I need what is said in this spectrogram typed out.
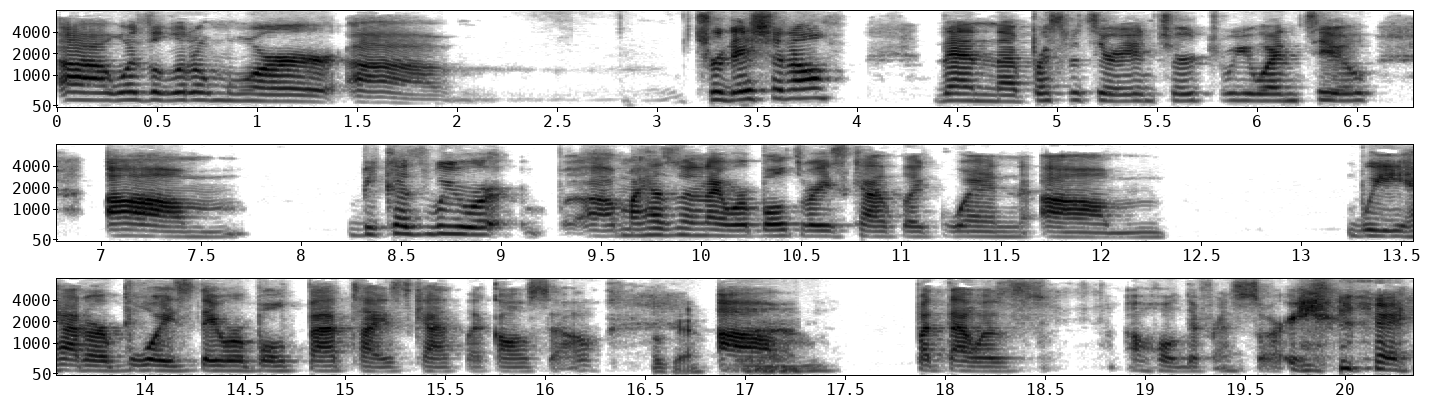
uh, was a little more um, traditional than the Presbyterian Church we went to. Um, because we were uh, my husband and I were both raised Catholic when um we had our boys they were both baptized Catholic also. Okay. Um but that was a whole different story.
